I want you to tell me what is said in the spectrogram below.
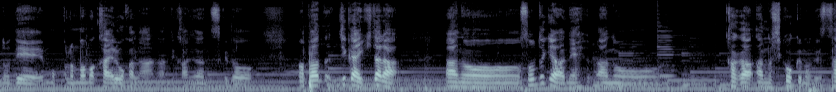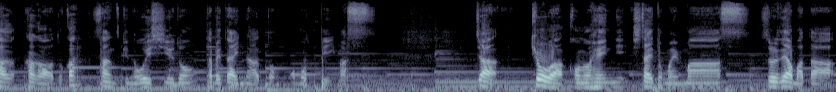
ので、もうこのまま帰ろうかななんて感じなんですけど、まあ、次回来たら、あのー、その時はね、あのー、香川あの四国のです香川とか三月の美味しいうどん食べたいなと思っています。じゃあ今日はこの辺にしたいと思います。それではまた。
